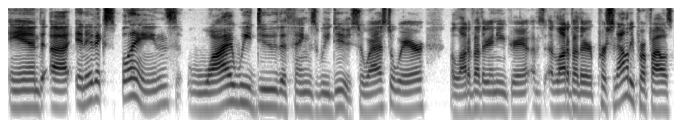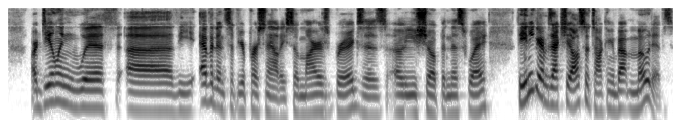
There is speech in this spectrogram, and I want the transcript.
and uh, and it explains why we do the things we do. So as to where a lot of other enneagram, a lot of other personality profiles are dealing with uh, the evidence of your personality. So Myers Briggs is oh you show up in this way. The enneagram is actually also talking about motives.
